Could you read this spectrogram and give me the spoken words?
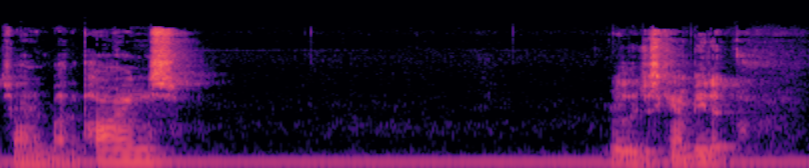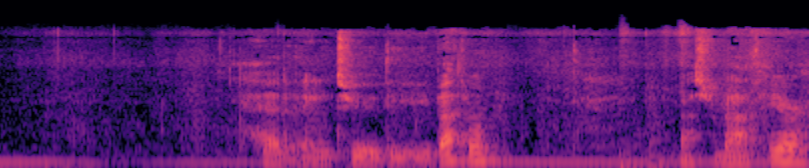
Surrounded by the pines. Really just can't beat it. Head into the bathroom. Master bath here.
